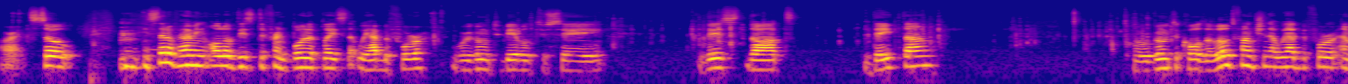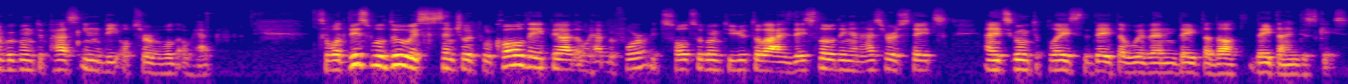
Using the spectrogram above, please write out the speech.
All right, so instead of having all of these different boilerplates that we had before, we're going to be able to say this dot data we're going to call the load function that we had before and we're going to pass in the observable that we had. So what this will do is essentially it will call the API that we had before. It's also going to utilize this loading and has states and it's going to place the data within data dot data in this case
